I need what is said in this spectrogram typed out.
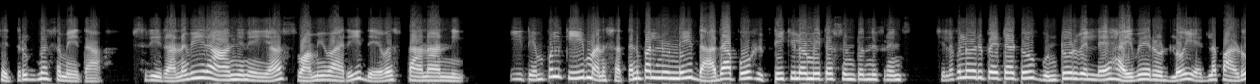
శత్రుఘ్న సమేత శ్రీ రణవీర ఆంజనేయ స్వామివారి దేవస్థానాన్ని. ఈ టెంపుల్కి మన సత్తెనపల్లి నుండి దాదాపు ఫిఫ్టీ కిలోమీటర్స్ ఉంటుంది ఫ్రెండ్స్ చిలకలూరిపేట టు గుంటూరు వెళ్ళే హైవే రోడ్లో ఎడ్లపాడు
